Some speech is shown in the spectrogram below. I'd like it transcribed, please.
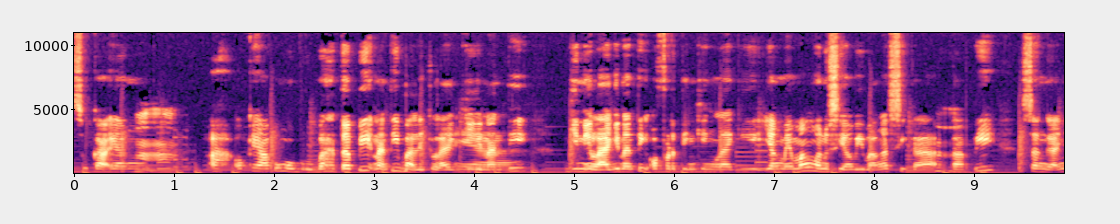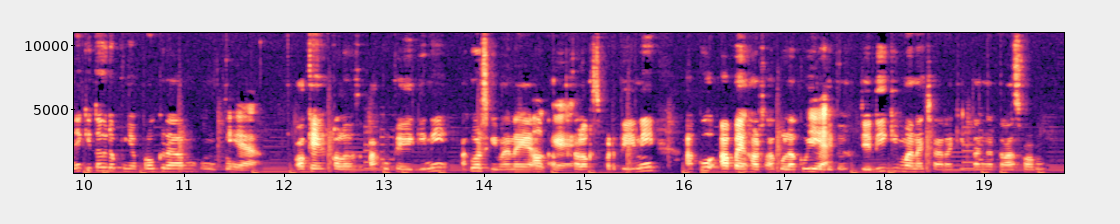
suka yang hmm. ah oke okay, aku mau berubah, tapi nanti balik lagi, yeah. nanti gini lagi nanti overthinking lagi yang memang manusiawi banget sih kak mm -hmm. tapi seenggaknya kita udah punya program untuk yeah. oke okay, kalau aku kayak gini aku harus gimana ya okay. kalau seperti ini aku apa yang harus aku lakuin yeah. gitu jadi gimana cara kita nge-transform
